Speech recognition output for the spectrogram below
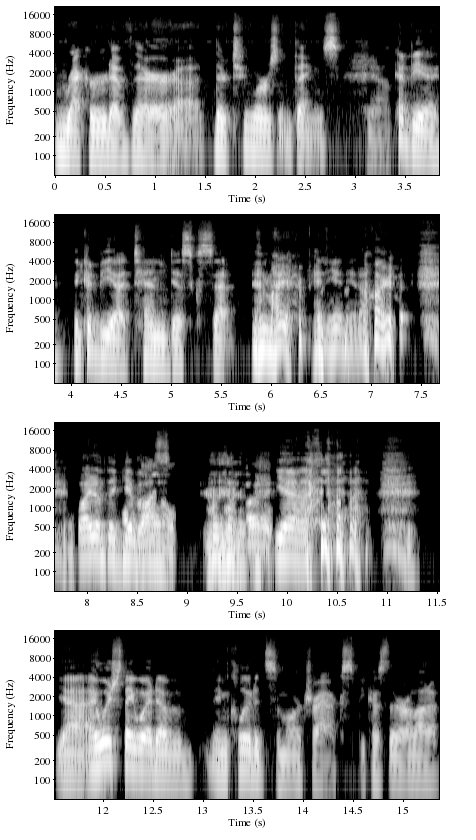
record of their, uh, their tours and things Yeah. could be a it could be a 10 disc set in my opinion you know why don't they give us vinyl. Vinyl. yeah yeah i wish they would have included some more tracks because there are a lot of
